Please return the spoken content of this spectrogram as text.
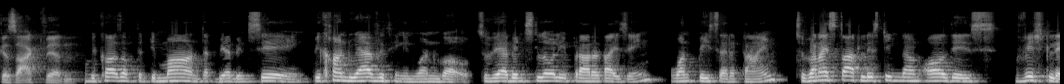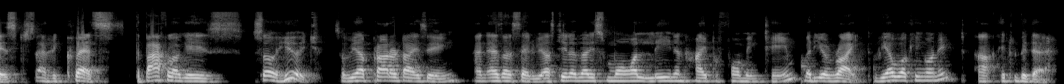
gesagt werden. Because of the demand that we have been seeing, we can't do everything in one go. So we have been slowly prioritizing one piece at a time. So when I start listing down all these wish lists and requests, the backlog is so huge. So we are prioritizing. And as I said, we are still a very small, lean, and high performing team. But you're right. We are working on it. Uh, it will be there.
